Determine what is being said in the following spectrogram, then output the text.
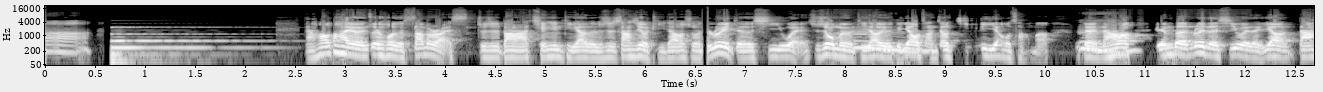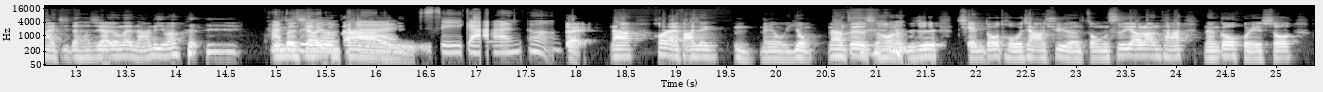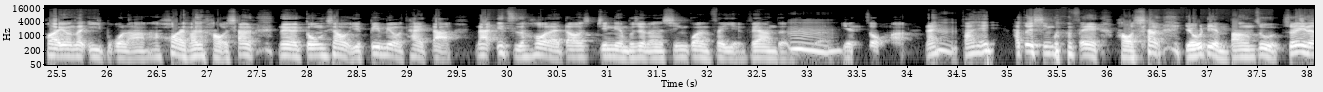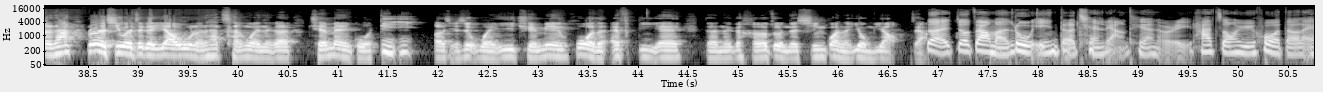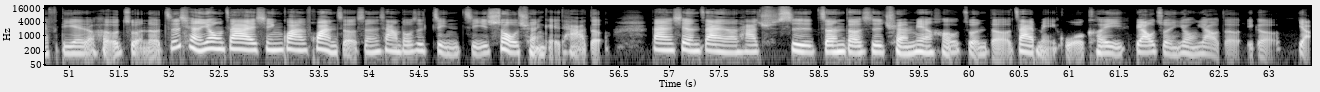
然后还有最后的 summarize，就是帮他前情提要的，就是上次有提到说瑞德西韦，就是我们有提到有一个药厂叫吉利药厂嘛，嗯、对，然后原本瑞德西韦的药，大家还记得它是要用在哪里吗？原本是要用在 C 肝，嗯，对。那后来发现，嗯，没有用。那这个时候呢，就是钱都投下去了，总是要让它能够回收。后来用在伊波拉，后来发现好像 那个功效也并没有太大。那一直后来到今年，不是有那个新冠肺炎非常的那个严重嘛？来、嗯、发现，它对新冠肺炎好像有点帮助。所以呢，它瑞德西韦这个药物呢，它成为那个全美国第一。而且是唯一全面获得 FDA 的那个核准的新冠的用药，这样。对，就在我们录音的前两天而已，它终于获得了 FDA 的核准了。之前用在新冠患者身上都是紧急授权给他的，但现在呢，它是真的是全面核准的，在美国可以标准用药的一个药。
